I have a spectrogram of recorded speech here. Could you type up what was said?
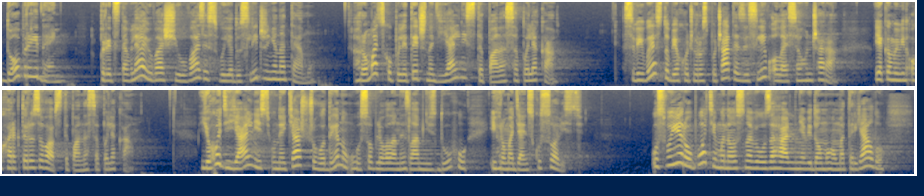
Добрий день! Представляю вашій увазі своє дослідження на тему Громадсько-політична діяльність Степана Саполяка. Свій виступ я хочу розпочати зі слів Олеся Гончара, якими він охарактеризував Степана Саполяка. Його діяльність у найтяжчу годину уособлювала незламність духу і громадянську совість. У своїй роботі ми на основі узагальнення відомого матеріалу,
